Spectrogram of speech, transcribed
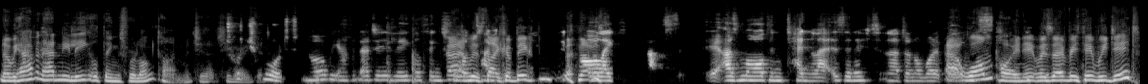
No, we haven't had any legal things for a long time, which is actually very good. No, we haven't had any legal things. for a That was time. like a big. or like that's it has more than 10 letters in it and i don't know what it means At one point, it was everything we did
